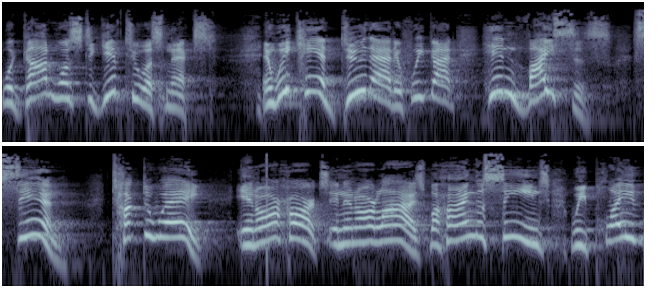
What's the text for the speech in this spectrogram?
what God wants to give to us next. And we can't do that if we've got hidden vices, sin tucked away in our hearts and in our lives. Behind the scenes, we play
